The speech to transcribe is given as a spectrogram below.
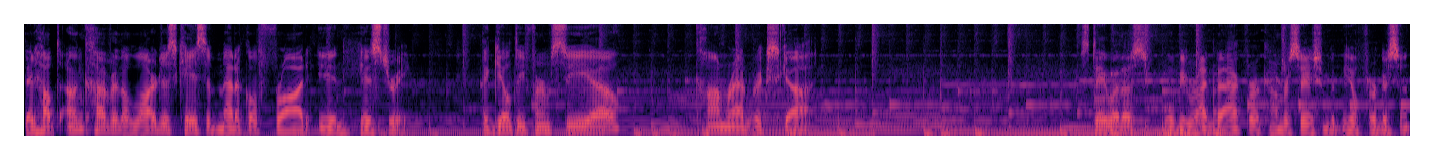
that helped uncover the largest case of medical fraud in history. The guilty firm CEO, Comrade Rick Scott. Stay with us. We'll be right back for a conversation with Niall Ferguson.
